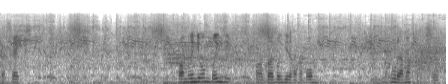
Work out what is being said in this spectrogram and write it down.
Perfekt. Warum bringen die um? Bringen die... Oh Gott, bringen die doch einfach um. Bruder, mach doch nicht so.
